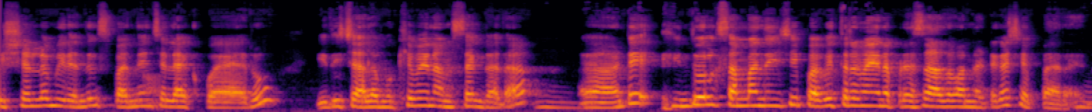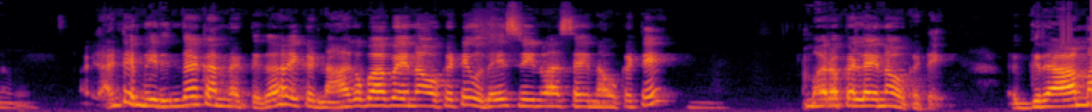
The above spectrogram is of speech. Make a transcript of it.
విషయంలో మీరు ఎందుకు స్పందించలేకపోయారు ఇది చాలా ముఖ్యమైన అంశం కదా అంటే హిందువులకు సంబంధించి పవిత్రమైన ప్రసాదం అన్నట్టుగా చెప్పారు ఆయన. అంటే మీరు ఇందాక అన్నట్టుగా ఇక్కడ నాగబాబు అయినా ఒకటే ఉదయ్ శ్రీనివాస్ అయినా ఒకటే. మరొకళ్ళైనా ఒకటే గ్రామ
